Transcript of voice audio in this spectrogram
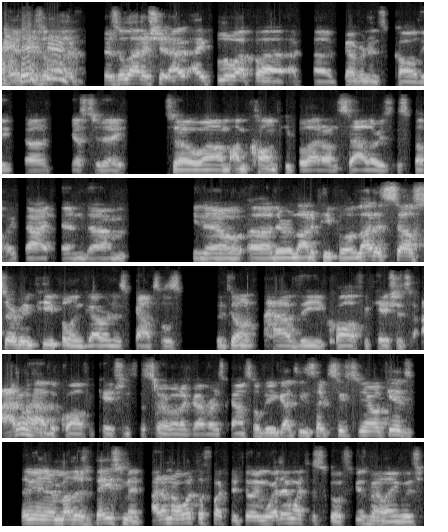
there's a lot of there's a lot of shit. I, I blew up a, a, governance call the, uh, yesterday, so um, I'm calling people out on salaries and stuff like that, and um, you know, uh, there are a lot of people, a lot of self-serving people in governance councils who don't have the qualifications. I don't have the qualifications to serve on a governance council, but you got these like 16-year-old kids living in their mother's basement. I don't know what the fuck they're doing, where they went to school. Excuse my language.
